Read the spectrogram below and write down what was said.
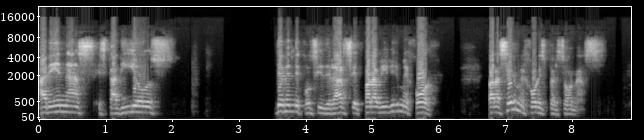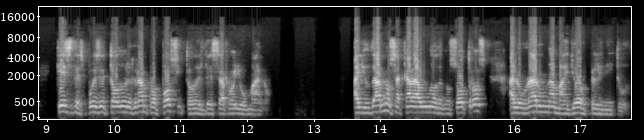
arenas, estadios, deben de considerarse para vivir mejor, para ser mejores personas, que es después de todo el gran propósito del desarrollo humano. Ayudarnos a cada uno de nosotros a lograr una mayor plenitud.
